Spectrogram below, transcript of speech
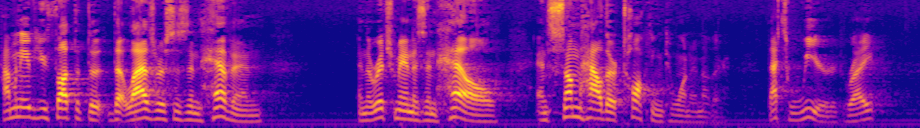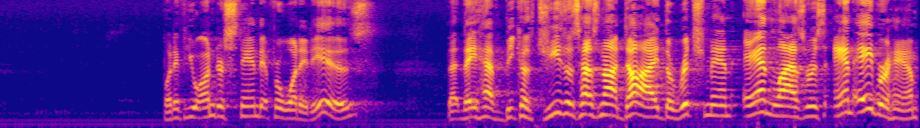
How many of you thought that, the, that Lazarus is in heaven and the rich man is in hell and somehow they're talking to one another? That's weird, right? But if you understand it for what it is, that they have, because Jesus has not died, the rich man and Lazarus and Abraham,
